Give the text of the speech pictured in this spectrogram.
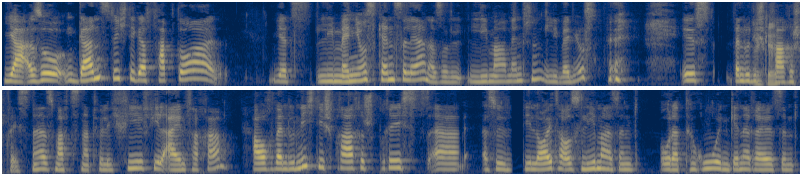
Ja, also ein ganz wichtiger Faktor, jetzt Limeños kennenzulernen, also Lima-Menschen, Limeños, ist, wenn du die okay. Sprache sprichst. Ne? Das macht es natürlich viel, viel einfacher. Auch wenn du nicht die Sprache sprichst, äh, also die Leute aus Lima sind oder Peru in generell sind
